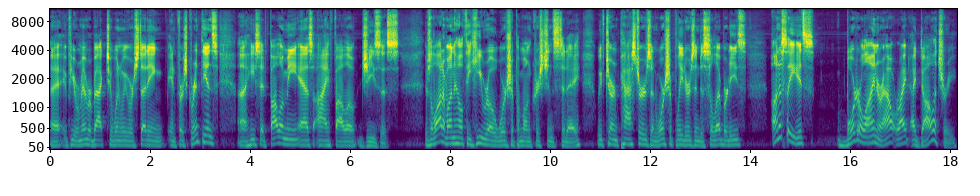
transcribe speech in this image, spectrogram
Uh, if you remember back to when we were studying in First Corinthians, uh, he said, Follow me as I follow Jesus. There's a lot of unhealthy hero worship among Christians today. We've turned pastors and worship leaders into celebrities. Honestly, it's borderline or outright idolatry.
